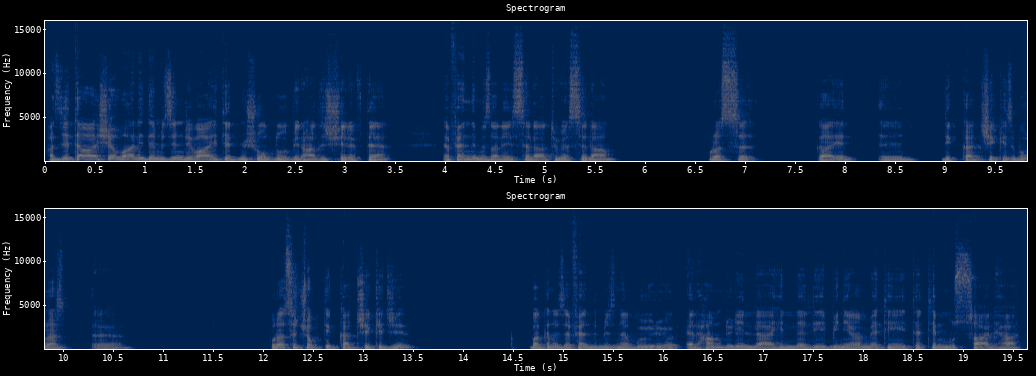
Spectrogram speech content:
Hazreti Ayşe validemizin rivayet etmiş olduğu bir hadis-i şerifte Efendimiz Aleyhisselatü Vesselam burası gayet e, dikkat çekici. Burası e, burası çok dikkat çekici. Bakınız Efendimiz ne buyuruyor? Elhamdülillahillezî bi nimetihi tetimmus salihat.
